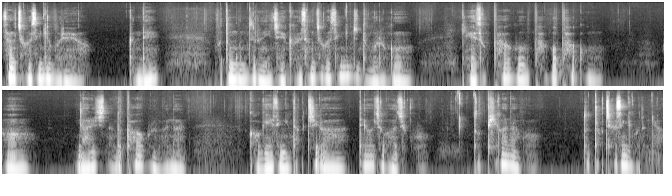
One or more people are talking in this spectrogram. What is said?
상처가 생겨버려요. 근데 보통 분들은 이제 그 상처가 생긴 줄도 모르고 계속 파고 파고 파고 어 날이 지나도 파고 그러면은 거기에 생긴 딱지가 떼어져가지고 또 피가 나고 또 딱지가 생기거든요.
